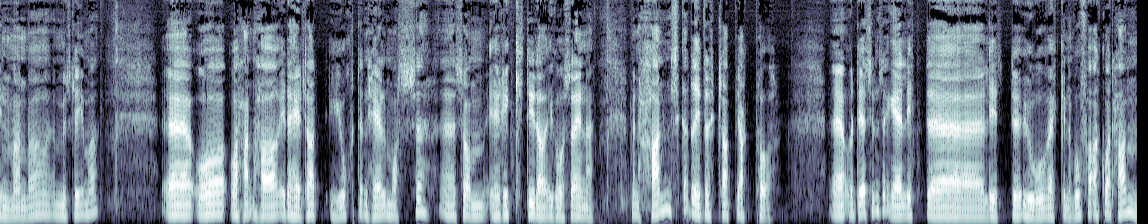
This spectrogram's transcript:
innvandrermuslimer. Uh, og, og, han har i det hele tatt gjort en hel masse som er riktig, da, i gåseøyne. Men han skal drive klappjakt på. Og det syns jeg er litt, litt, urovekkende. Hvorfor akkurat han?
